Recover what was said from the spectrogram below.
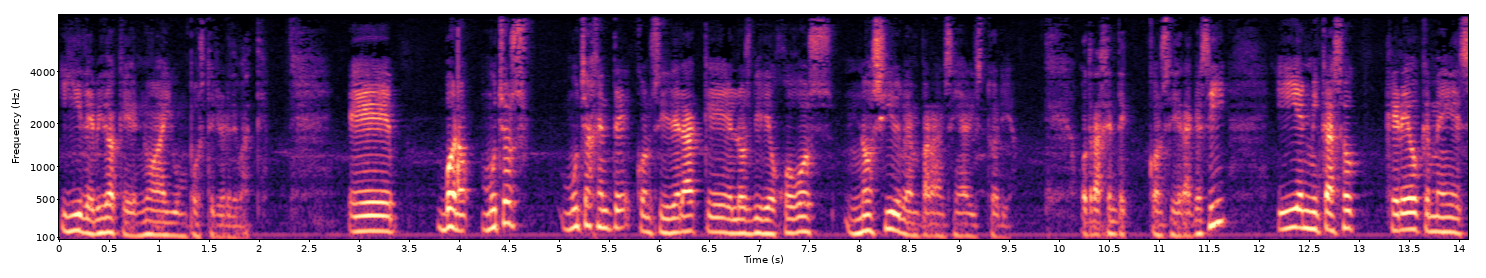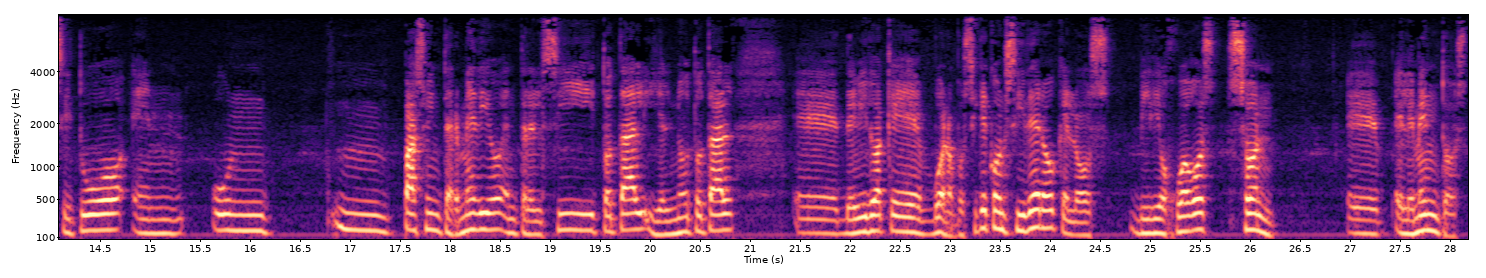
y debido a que no hay un posterior debate. Eh, bueno, muchos, mucha gente considera que los videojuegos no sirven para enseñar historia. Otra gente considera que sí. Y en mi caso creo que me sitúo en un mm, paso intermedio entre el sí total y el no total. Eh, debido a que, bueno, pues sí que considero que los videojuegos son eh, elementos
